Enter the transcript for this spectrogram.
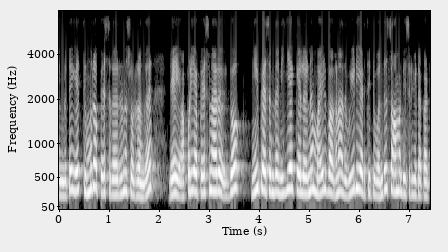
என்கிட்ட ஏ திமுறா பேசுறாருன்னு சொல்றாங்க. டேய் அப்படியா பேசினாரு? இதோ நீ பேசுறத நீயே கேளுன்னு மயில் வாகனம் அதை வீடியோ எடுத்துட்டு வந்து சாமுண்டீஸ்வரி கிட்ட காட்டுறாங்க.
